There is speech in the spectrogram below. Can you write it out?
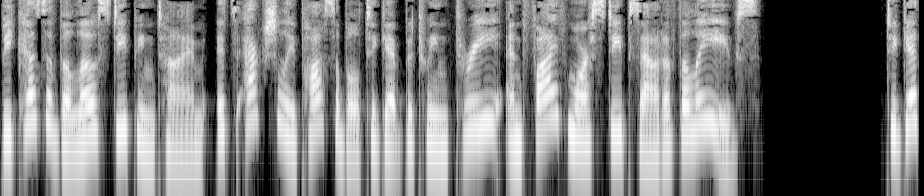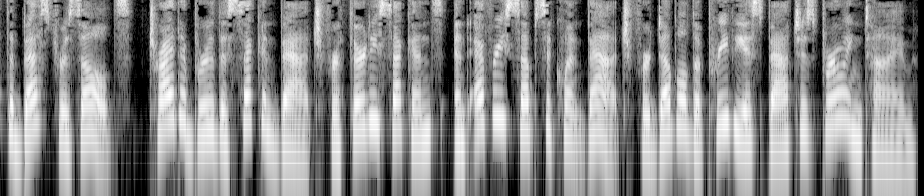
Because of the low steeping time, it's actually possible to get between 3 and 5 more steeps out of the leaves. To get the best results, try to brew the second batch for 30 seconds and every subsequent batch for double the previous batch's brewing time.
